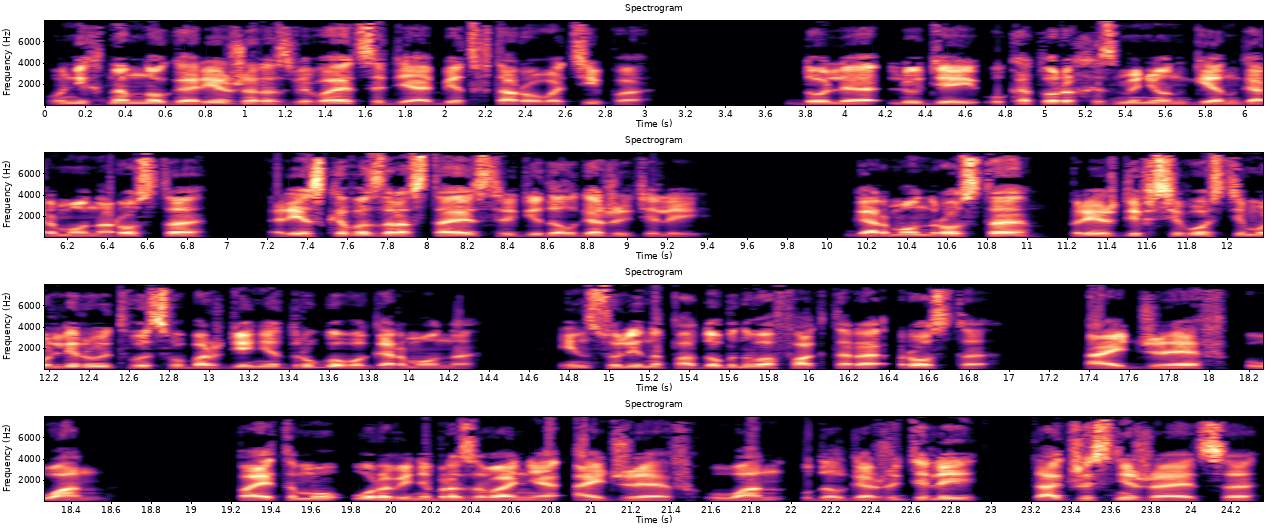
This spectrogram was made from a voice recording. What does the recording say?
у них намного реже развивается диабет второго типа. Доля людей, у которых изменен ген гормона роста, резко возрастает среди долгожителей. Гормон роста прежде всего стимулирует высвобождение другого гормона, инсулиноподобного фактора роста, IGF-1. Поэтому уровень образования IGF-1 у долгожителей также снижается,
